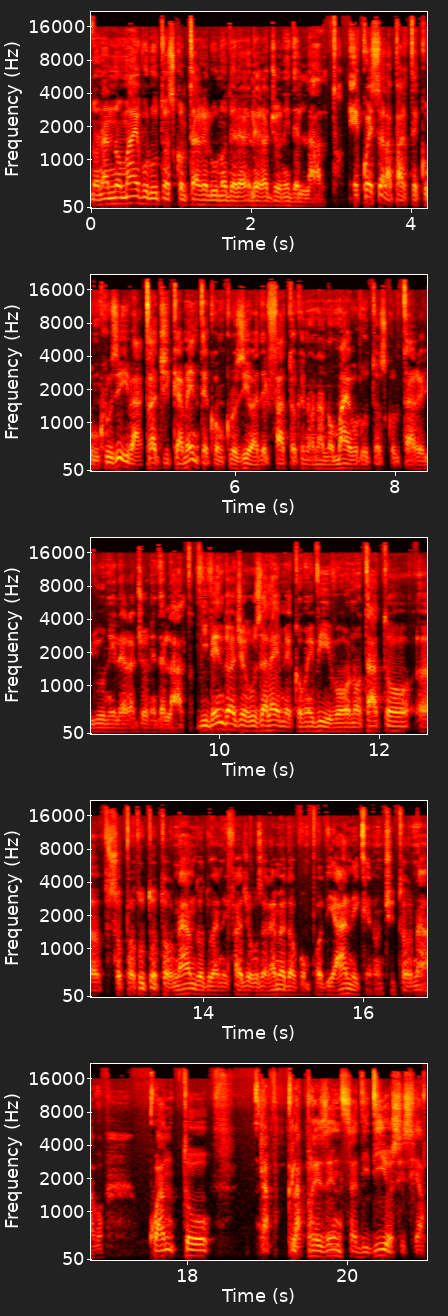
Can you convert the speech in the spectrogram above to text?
non hanno mai voluto ascoltare l'uno delle ragioni dell'altro. E questa è la parte conclusiva, tragicamente conclusiva del fatto che non hanno mai voluto ascoltare gli uni le ragioni dell'altro. Vivendo a Gerusalemme come vivo, ho notato, eh, soprattutto tornando due anni fa a Gerusalemme dopo un po' di anni che non ci tornavo, quanto la, la, presenza di Dio, si sia,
